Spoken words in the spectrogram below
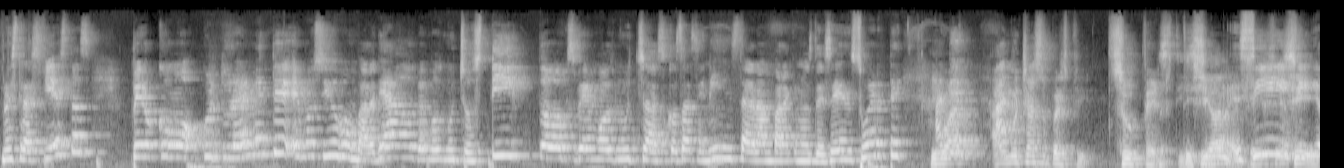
nuestras fiestas, pero como culturalmente hemos sido bombardeados, vemos muchos TikToks, vemos muchas cosas en Instagram para que nos deseen suerte. Igual, hay muchas supersticiones. Sí, sí,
